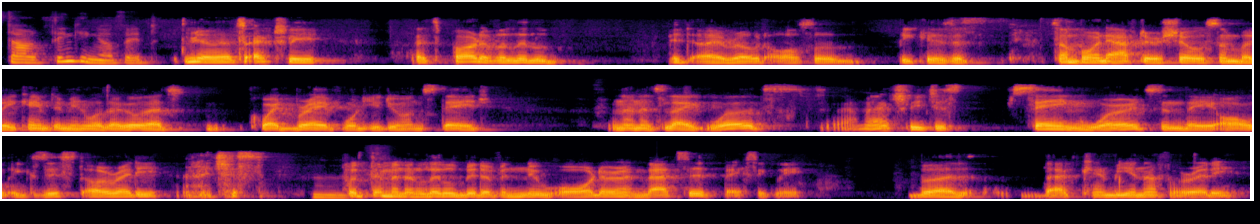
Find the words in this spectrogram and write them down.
start thinking of it. Yeah that's actually that's part of a little bit i wrote also because at some point after a show somebody came to me and was like oh that's quite brave. What do you do on stage? And then it's like well it's i'm actually just saying words and they all exist already. And i just hmm. put them in a little bit of a new order and that's it basically. But that can be enough already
